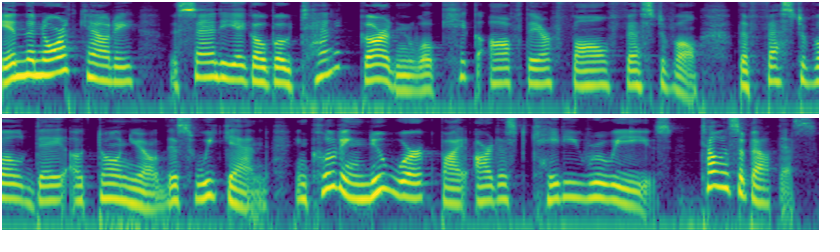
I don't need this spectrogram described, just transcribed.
In the North County, the San Diego Botanic Garden will kick off their fall festival, the Festival de Otoño, this weekend, including new work by artist Katie Ruiz. Tell us about this.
